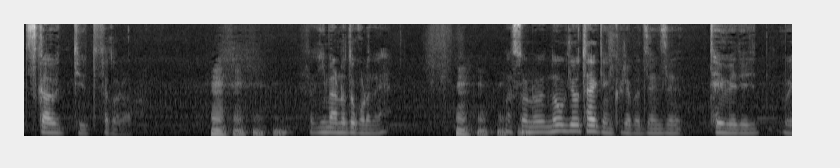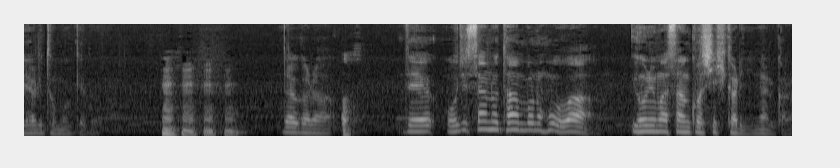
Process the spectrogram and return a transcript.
使うって言ってたから。今のところね、まあ、その農業体験来れば全然手植えでもやると思うけど。だからでおじさんの田んぼの方は魚沼産コシヒカリになるから。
